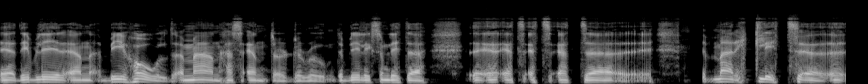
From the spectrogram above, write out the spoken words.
Eh, det blir en behold, a man has entered the room. Det blir liksom lite eh, ett, ett, ett, ett märkligt eh, eh,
